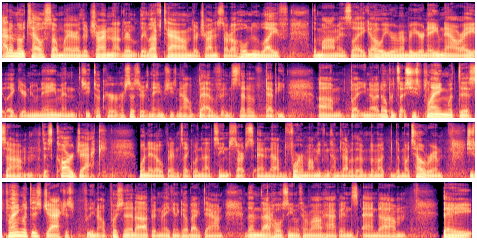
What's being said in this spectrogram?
at a motel somewhere. They're trying not. They're, they left town. They're trying to start a whole new life. The mom is like, "Oh, you remember your name now, right? Like your new name." And she took her her sister's name. She's now Bev instead of Debbie. Um, but you know, it opens up. She's playing with this um, this car jack when it opens, like when that scene starts, and uh, before her mom even comes out of the, the the motel room, she's playing with this jack, just you know pushing it up and making it go back down. And then that whole scene with her mom happens, and um, they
